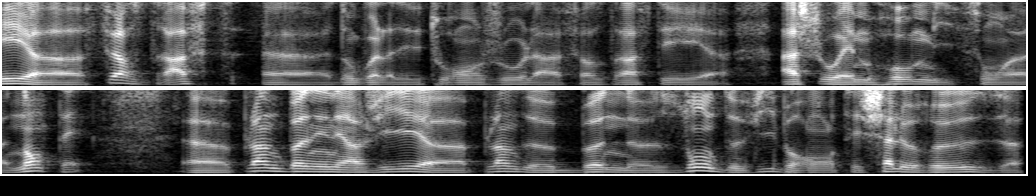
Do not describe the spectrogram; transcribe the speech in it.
Et euh, First Draft, euh, donc voilà, les Tourangeaux, là, First Draft et euh, HOM Home, ils sont euh, nantais. Plein de bonne énergie, plein de bonnes ondes vibrantes et chaleureuses,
